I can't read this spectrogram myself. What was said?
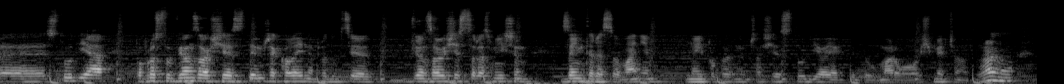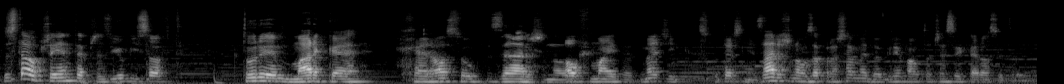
e, studia po prostu wiązał się z tym, że kolejne produkcje wiązały się z coraz mniejszym zainteresowaniem. No i po pewnym czasie studio, jak gdyby umarło śmiercią naturalną, zostało przejęte przez Ubisoft, który markę Herosów Zarżnął. of Might and Magic skutecznie zarżnął. Zapraszamy do gry w autoczesy Herosy Trójki.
